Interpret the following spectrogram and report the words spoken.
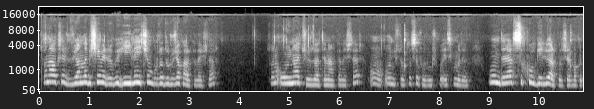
Sonra arkadaşlar yanında bir şey veriyor. Bu hile için burada duracak arkadaşlar. Sonra oyunu açıyoruz zaten arkadaşlar. O 13.0'mış bu eski model. Underer School geliyor arkadaşlar. Bakın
